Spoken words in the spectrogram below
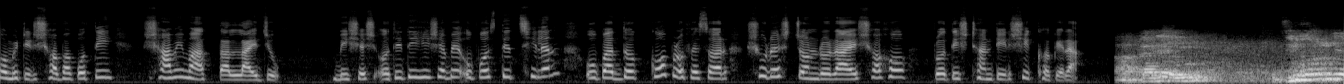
কমিটির সভাপতি শামীমা আক্তার লাইজু। বিশেষ অতিথি হিসেবে উপস্থিত ছিলেন উপাধ্যক্ষ প্রফেসর সুরেশচন্দ্র রায় সহ প্রতিষ্ঠানটির শিক্ষকেরা। জীবনকে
